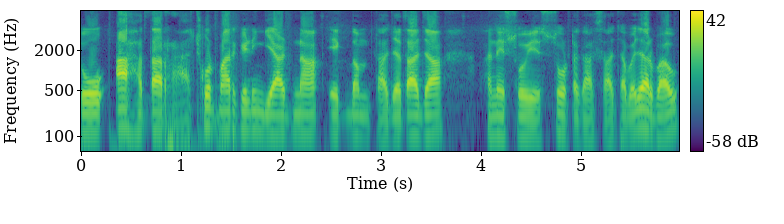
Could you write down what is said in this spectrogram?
તો આ હતા રાજકોટ માર્કેટિંગ યાર્ડના એકદમ તાજા તાજા અને સોએ સો ટકા સાચા બજાર ભાવ.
